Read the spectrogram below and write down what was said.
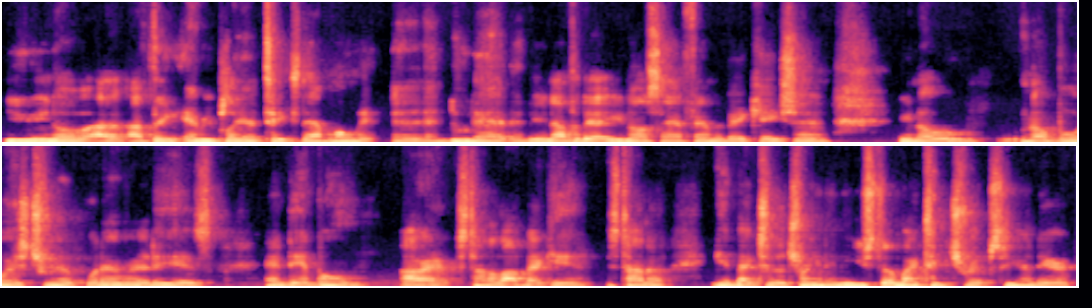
you you know, I, I think every player takes that moment and, and do that. And then after that, you know what I'm saying, family vacation, you know, you know, boys trip, whatever it is, and then boom. All right, it's time to lock back in. It's time to get back to the training. And you still might take trips here and there,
